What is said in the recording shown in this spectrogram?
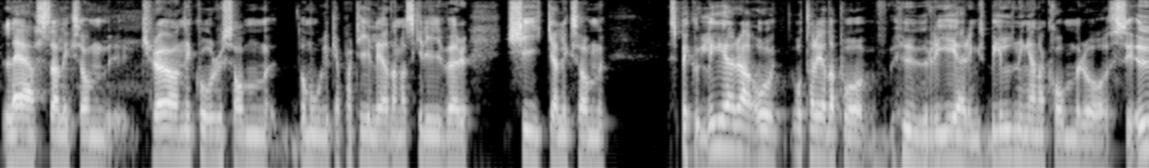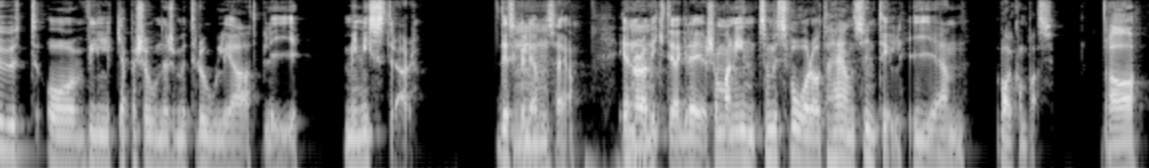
läsa liksom krönikor som de olika partiledarna skriver, kika liksom, spekulera och, och ta reda på hur regeringsbildningarna kommer att se ut och vilka personer som är troliga att bli ministrar. Det skulle mm. jag vilja säga är mm. några viktiga grejer som, man in, som är svåra att ta hänsyn till i en valkompass. Ja,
